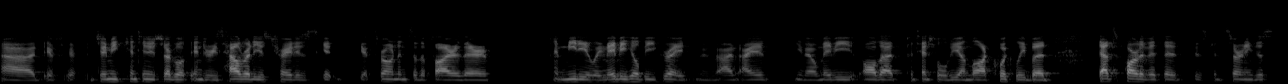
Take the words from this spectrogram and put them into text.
uh, if if Jimmy continues to struggle with injuries, how ready is Trey to just get get thrown into the fire there immediately? Maybe he'll be great, and I, I you know maybe all that potential will be unlocked quickly, but that's part of it that is concerning. Just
